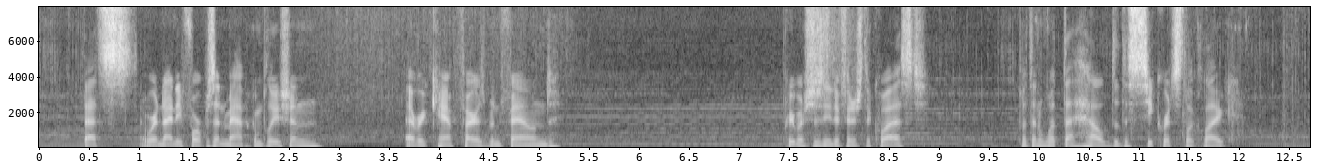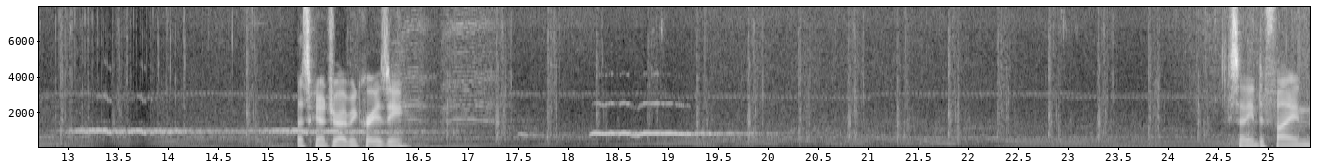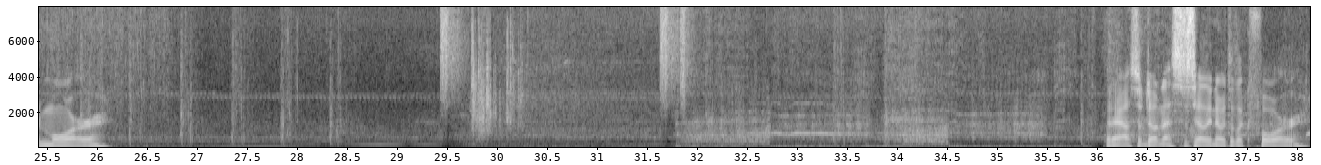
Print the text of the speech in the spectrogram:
that's, we're 94% map completion. Every campfire's been found. Pretty much just need to finish the quest. But then what the hell do the secrets look like? That's gonna drive me crazy. I need to find more. But I also don't necessarily know what to look for.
